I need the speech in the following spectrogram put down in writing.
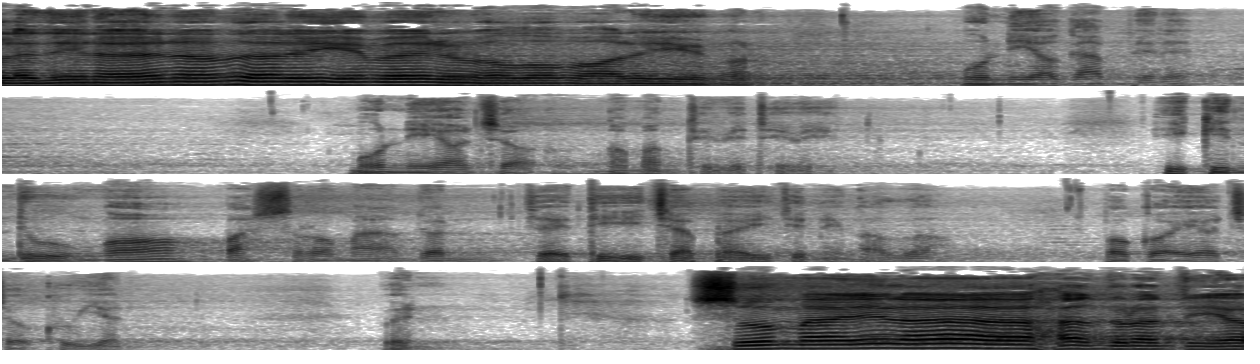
الذين أنعمت عليهم غير المغضوب عليهم Muni kabeh Muni aja ngomong dewi-dewi iki ndonga pas Ramadan jadi ijabahi dening Allah pokoke aja guyon ben Summa ila hadrati ya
